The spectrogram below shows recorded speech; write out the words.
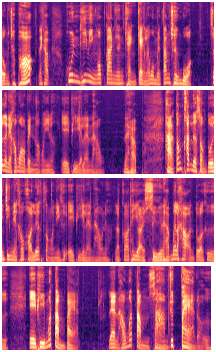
ลงเฉพาะนะครับหุ้นที่มีงบการเงินแข็งแกร่งและโมเมนตัมเชิงบวก ซึ่งอันเนี้ยเขามองเป็นสองคนนี้เนาะ AP กับ Land House นะครับหากต้องคัดเหลือ 2 ตัวจริงๆเนี่ยเขาขอเลือก2ตัวนี้คือ AP กับ Land House เนอะแล้วก็ทยอยซื้อนะครับเมื่อราคาอ่อนตัวคือ AP เมื่อต่ำ8 Land House เมื่อต่ำ3.8เหรอเออ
